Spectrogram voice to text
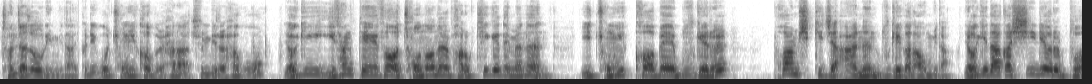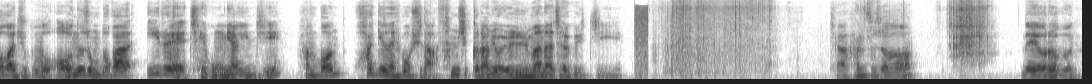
전자저울입니다. 그리고 종이컵을 하나 준비를 하고 여기 이 상태에서 전원을 바로 켜게 되면은 이 종이컵의 무게를 포함시키지 않은 무게가 나옵니다. 여기다가 시리얼을 부어가지고 어느 정도가 1회 제공량인지 한번 확인을 해봅시다. 30g이 얼마나 적을지. 자, 한 수저. 네, 여러분.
